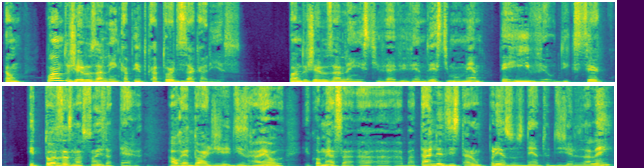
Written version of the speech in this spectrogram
Então, quando Jerusalém, capítulo 14 de Zacarias, quando Jerusalém estiver vivendo este momento terrível de cerco de todas as nações da terra ao redor de, de Israel e começa a, a, a, batalha, eles estarão presos dentro de Jerusalém.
